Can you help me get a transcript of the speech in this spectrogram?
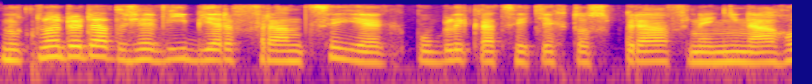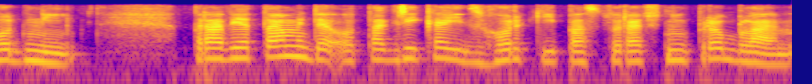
Nutno dodat, že výběr Francie k publikaci těchto zpráv není náhodný. Právě tam jde o tak říkajíc horký pastorační problém.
